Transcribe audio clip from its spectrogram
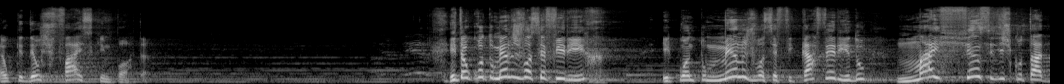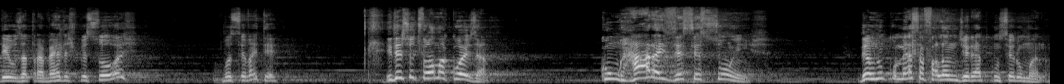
é o que Deus faz que importa. Então, quanto menos você ferir, e quanto menos você ficar ferido, mais chance de escutar Deus através das pessoas você vai ter. E deixa eu te falar uma coisa: com raras exceções, Deus não começa falando direto com o ser humano,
